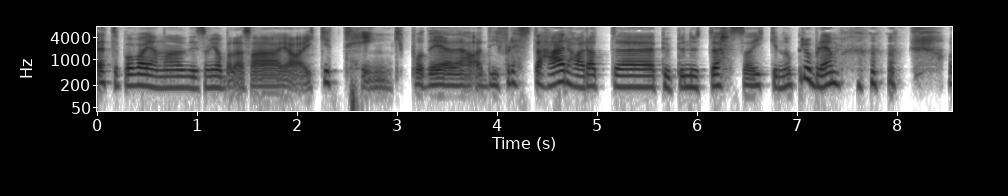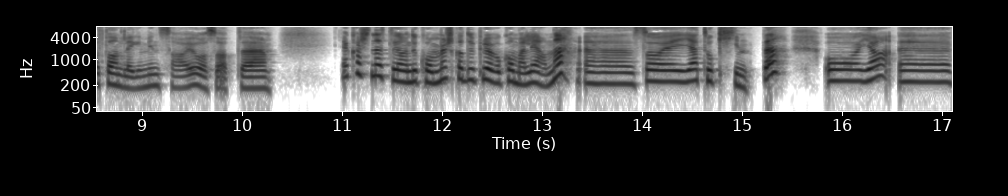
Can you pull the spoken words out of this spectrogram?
etterpå var en av de som jobba der, sa ja, ikke tenk på det, de fleste her har hatt uh, puppen ute, så ikke noe problem. og tannlegen min sa jo også at uh, ja, kanskje neste gang du kommer, skal du prøve å komme alene. Eh, så jeg tok hintet. Og ja, eh,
